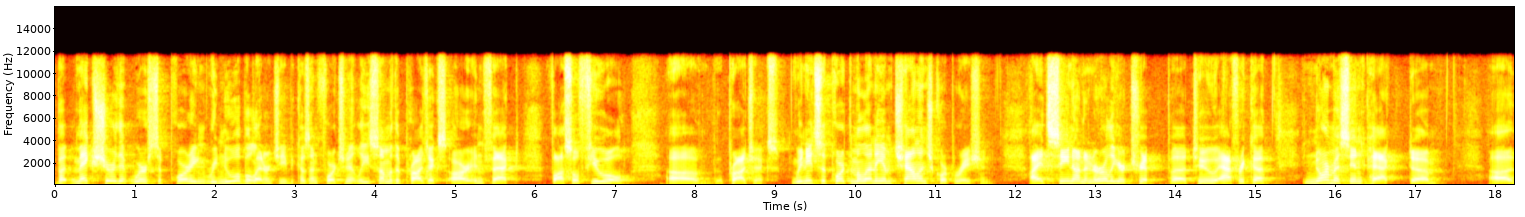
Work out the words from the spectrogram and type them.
but make sure that we're supporting renewable energy because unfortunately some of the projects are in fact fossil fuel uh, projects. We need to support the Millennium Challenge Corporation. I had seen on an earlier trip uh, to Africa enormous impact um, uh,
